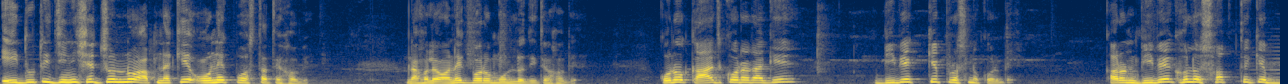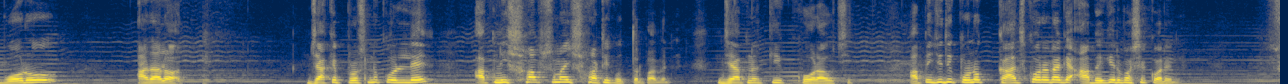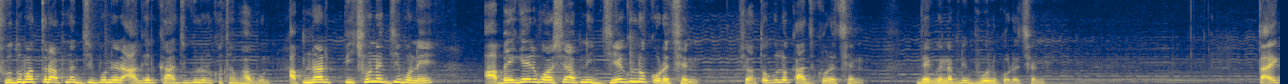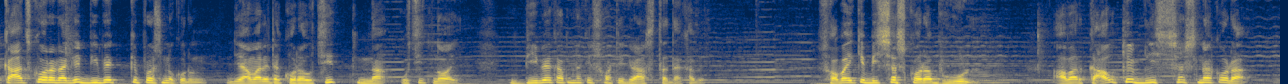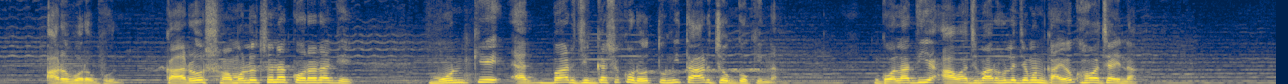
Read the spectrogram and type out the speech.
এই দুটি জিনিসের জন্য আপনাকে অনেক পস্তাতে হবে। না হলে অনেক বড় মূল্য দিতে হবে। কোনো কাজ করার আগে বিবেককে প্রশ্ন করবে। কারণ বিবেক হলো সব থেকে বড় আদালত। যাকে প্রশ্ন করলে আপনি সব সময় সঠিক উত্তর পাবেন যে আপনার কি করা উচিত। আপনি যদি কোনো কাজ করার আগে আবেগের বশে করেন, শুধুমাত্র আপনার জীবনের আগের কাজগুলোর কথা ভাবুন। আপনার পিছনের জীবনে আবেগের বশে আপনি যেগুলো করেছেন, যতগুলো কাজ করেছেন, দেখবেন আপনি ভুল করেছেন। তাই কাজ করার আগে বিবেককে প্রশ্ন করুন যে, আমার এটা করা উচিত না, উচিত নয়। বিবেক আপনাকে সঠিক রাস্তা দেখাবে। সবাইকে বিশ্বাস করা ভুল, আবার কাউকে বিশ্বাস না করা আরও বড় ভুল। কারও সমালোচনা করার আগে মনকে একবার জিজ্ঞাসা করো, তুমি তার যোগ্য কি না গলা দিয়ে আওয়াজ বার হলে যেমন গায়ক হওয়া যায় না,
